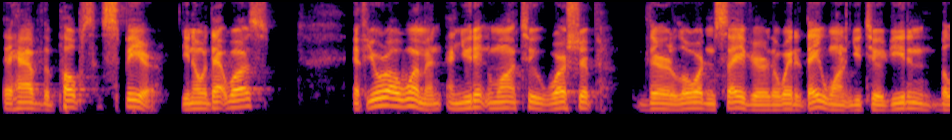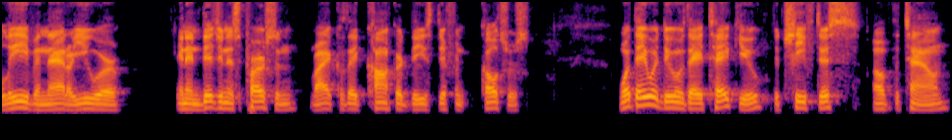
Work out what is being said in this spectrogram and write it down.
They have the Pope's spear. You know what that was? If you were a woman and you didn't want to worship their Lord and Savior the way that they wanted you to, if you didn't believe in that or you were an indigenous person, right? Because they conquered these different cultures. What they would do is they take you, the chiefess of the town,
